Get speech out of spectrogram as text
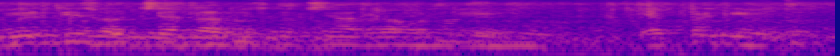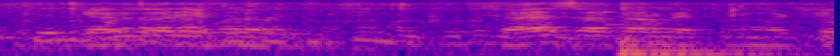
మీరు తీసుకొచ్చి అట్లా తీసుకొచ్చినారు కాబట్టి ఎప్పటికీ జగన్ గారి యొక్క సహాయ సహకారాలు ఎప్పటికీ మట్టి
